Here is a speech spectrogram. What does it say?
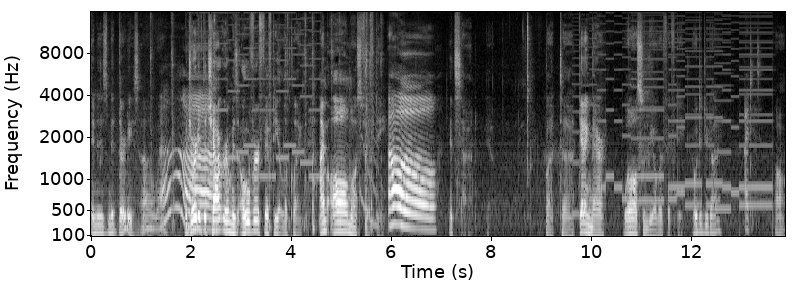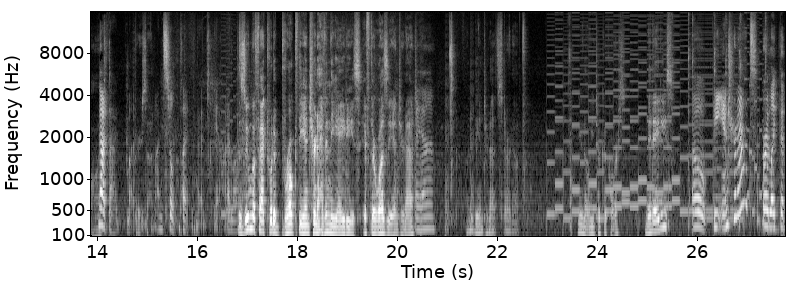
in his mid thirties. Oh wow. Majority of the Ah. chat room is over fifty. It looked like. I'm almost fifty. Oh. It's sad. Yeah. But uh, getting there, we'll all soon be over fifty. Oh, did you die? I did. Oh, Not. But Very sad. I'm still playing, but yeah, I lost. The Zoom effect would have broke the internet in the 80s if there was the internet. Yeah. When did the internet start up? You know, you took a course. Mid 80s? Oh, the internet or like the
